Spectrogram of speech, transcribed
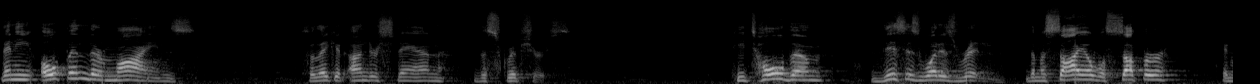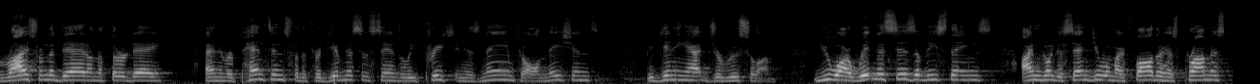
Then he opened their minds so they could understand the scriptures. He told them, This is what is written the Messiah will suffer and rise from the dead on the third day, and the repentance for the forgiveness of sins will be preached in his name to all nations, beginning at Jerusalem. You are witnesses of these things. I'm going to send you what my Father has promised,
